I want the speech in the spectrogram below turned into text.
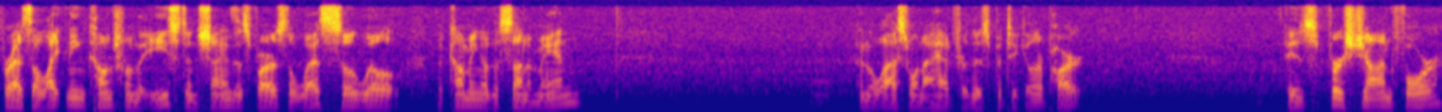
For as the lightning comes from the east and shines as far as the west, so will the coming of the Son of Man. And the last one I had for this particular part is 1 John 4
